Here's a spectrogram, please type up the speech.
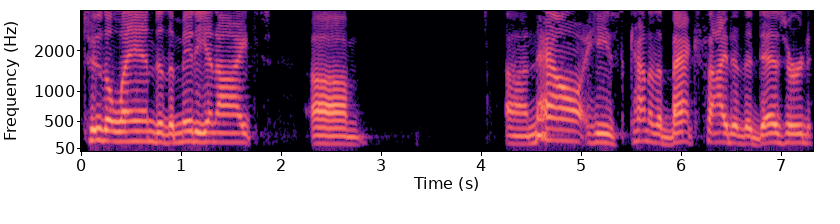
to the land of the Midianites. Um, uh, now he's kind of the backside of the desert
